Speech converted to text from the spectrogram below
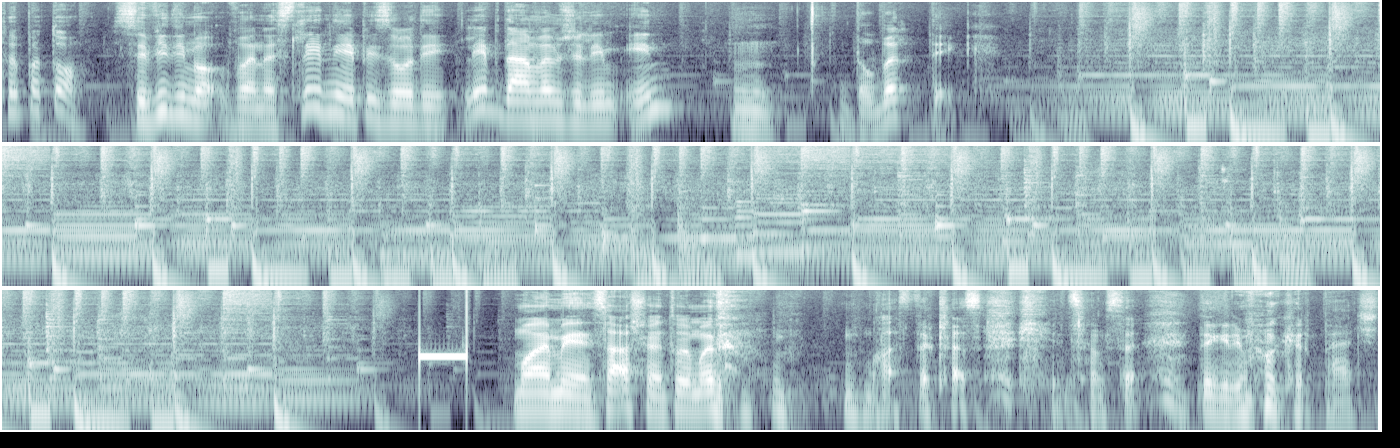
To je pa to. Se vidimo v naslednji epizodi. Lep dan vam želim in hm, dober tek. Moje ime je Saša in to je moj masterclass, hecam se, da gremo kar peč.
